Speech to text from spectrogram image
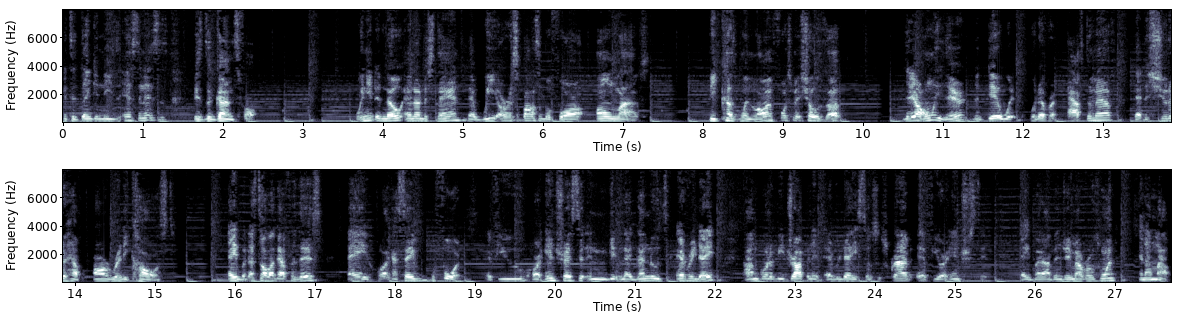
into thinking these incidences is the gun's fault. We need to know and understand that we are responsible for our own lives. Because when law enforcement shows up, they are only there to deal with whatever aftermath that the shooter have already caused. Hey, but that's all I got for this. Hey, like I said before, if you are interested in getting that gun news every day, I'm going to be dropping it every day. So subscribe if you're interested. Hey, but I've been J Rose One, and I'm out.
